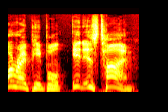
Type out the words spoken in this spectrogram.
All right, people, it is time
